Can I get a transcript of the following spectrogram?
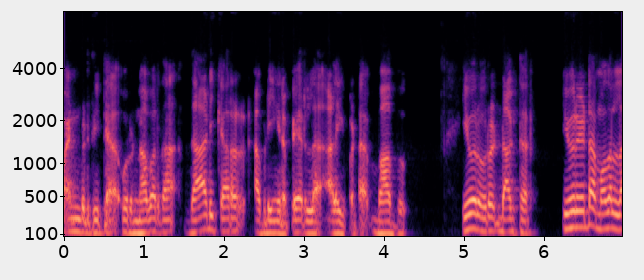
பயன்படுத்திட்ட ஒரு நபர் தான் தாடிக்காரர் அப்படிங்கிற பேர்ல அழைக்கப்பட்ட பாபு. இவர் ஒரு டாக்டர் இவர்கிட்ட முதல்ல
